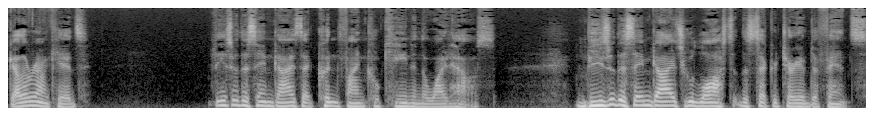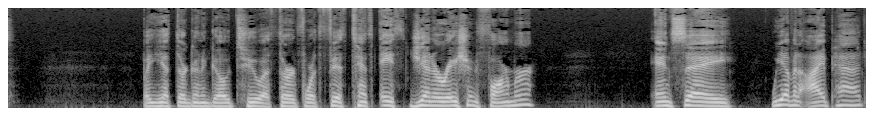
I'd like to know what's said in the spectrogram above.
gather around kids, these are the same guys that couldn't find cocaine in the White House. These are the same guys who lost the Secretary of Defense. But yet they're going to go to a third, fourth, fifth, tenth, eighth generation farmer and say, We have an iPad.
